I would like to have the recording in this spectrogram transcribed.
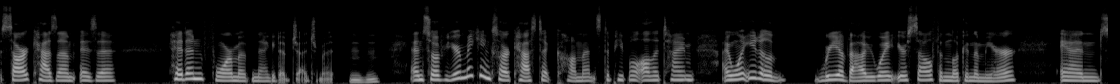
sarcasm is a hidden form of negative judgment. Mm-hmm. And so if you're making sarcastic comments to people all the time, I want you to reevaluate yourself and look in the mirror and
